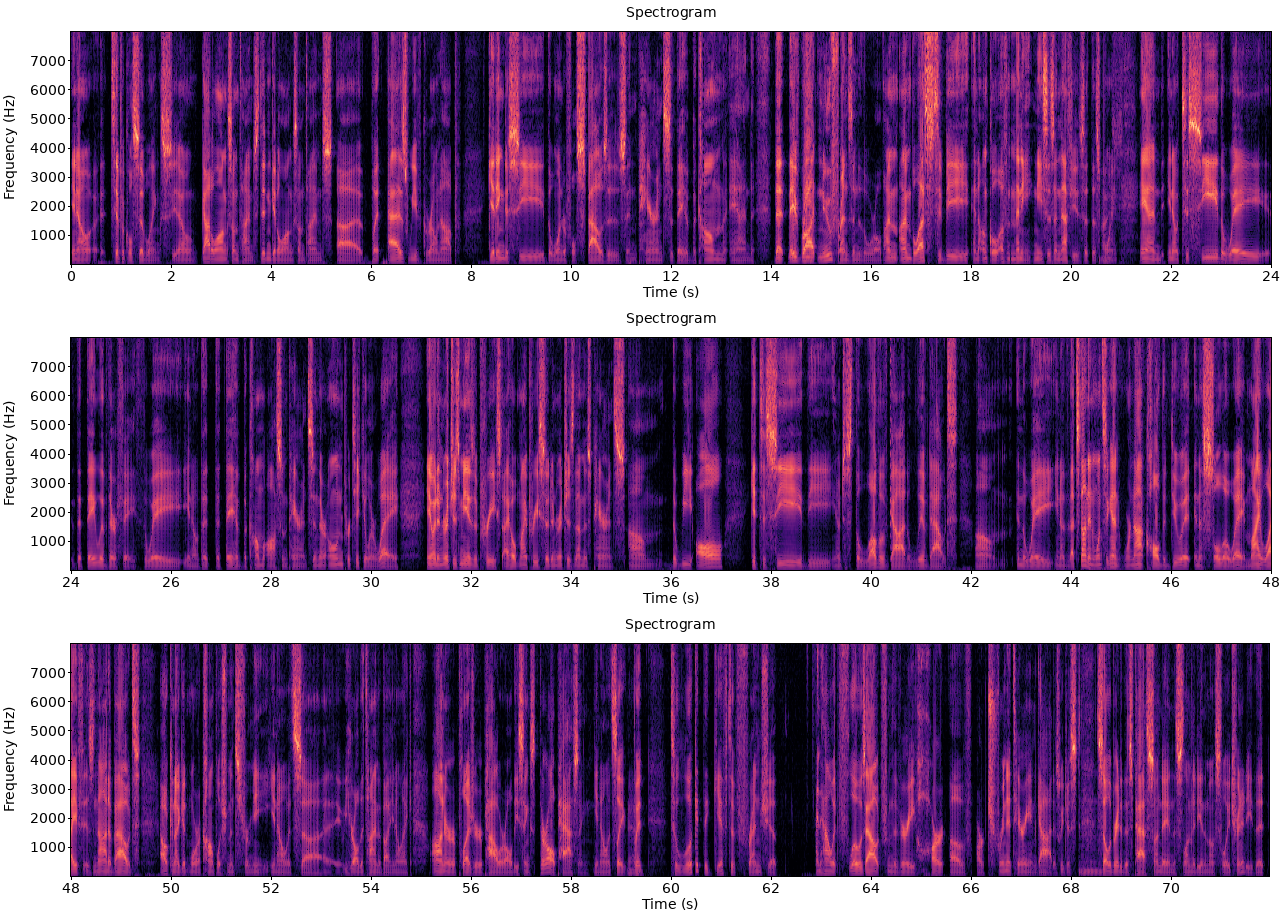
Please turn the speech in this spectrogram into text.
you know, typical siblings, you know, got along sometimes, didn't get along sometimes. Uh, but as we've grown up, getting to see the wonderful spouses and parents that they have become and that they've brought new friends into the world. I'm I'm blessed to be an uncle of many nieces and nephews at this nice. And you know to see the way that they live their faith, the way you know that that they have become awesome parents in their own particular way, you know it enriches me as a priest. I hope my priesthood enriches them as parents. Um, that we all get to see the you know just the love of God lived out um, in the way you know that's done. And once again, we're not called to do it in a solo way. My life is not about how can I get more accomplishments for me. You know, it's uh, we hear all the time about you know like honor, pleasure, power, all these things. They're all passing. You know, it's like yeah. but to look at the gift of friendship and how it flows out from the very heart of our Trinitarian God, as we just mm. celebrated this past Sunday in the solemnity of the Most Holy Trinity, that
